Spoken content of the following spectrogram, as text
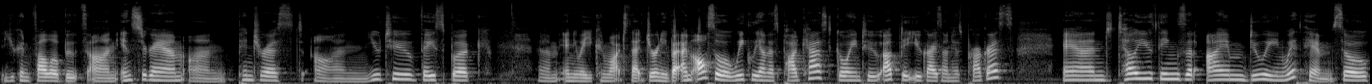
you can follow Boots on Instagram, on Pinterest, on YouTube, Facebook. Um, anyway, you can watch that journey. But I'm also a weekly on this podcast going to update you guys on his progress and tell you things that I'm doing with him. So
